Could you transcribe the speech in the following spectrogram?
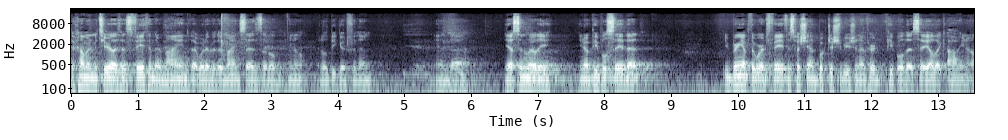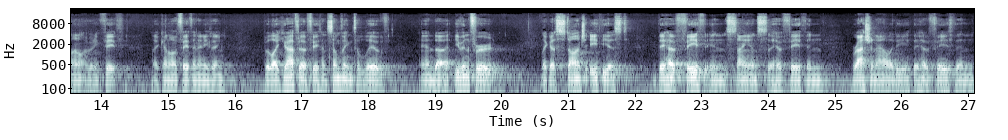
the common materialist has faith in their mind that whatever their mind says, that'll you know it'll be good for them. And uh, yeah, similarly, you know, people say that you bring up the word faith, especially on book distribution. I've heard people that say, "Oh, like, oh, you know, I don't have any faith. Like, I don't have faith in anything." But like, you have to have faith in something to live. And uh, even for like a staunch atheist, they have faith in science. They have faith in rationality. They have faith in,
